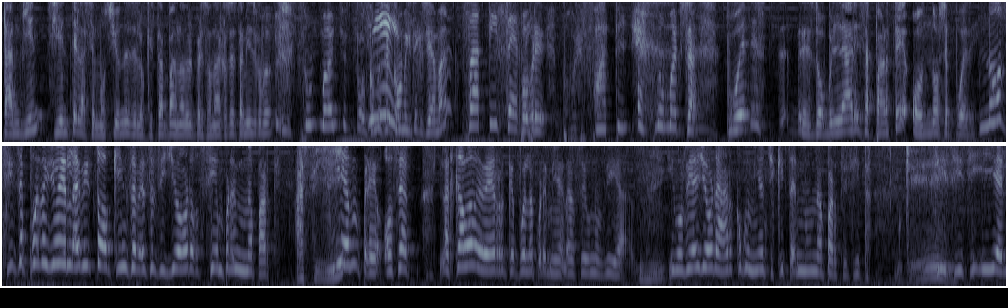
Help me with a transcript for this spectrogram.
también siente las emociones de lo que está pasando el personaje. O sea, también es como, no manches, ¿cómo, se, Sí. ¿cómo dijiste que se llama? Fati Ferri. Pobre, pobre Fati, no manches. O sea, ¿puedes desdoblar esa parte o no se puede? No, sí se puede. Yo la he visto 15 veces y lloro siempre en una parte. ¿Ah, sí? Siempre. O sea, la acabo de ver que fue la premiera hace unos días. Y volví a llorar como niña chiquita en una partecita. Ok. Sí, sí, sí. Y el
